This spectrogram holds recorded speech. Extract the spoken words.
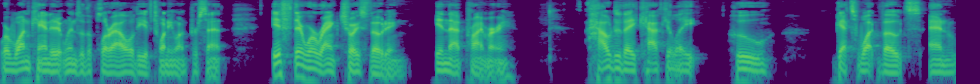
where one candidate wins with a plurality of 21%. If there were ranked choice voting in that primary, how do they calculate who gets what votes and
